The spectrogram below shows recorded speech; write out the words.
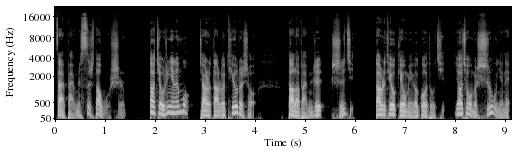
在百分之四十到五十，到九十年代末加入 WTO 的时候，到了百分之十几。WTO 给我们一个过渡期，要求我们十五年内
